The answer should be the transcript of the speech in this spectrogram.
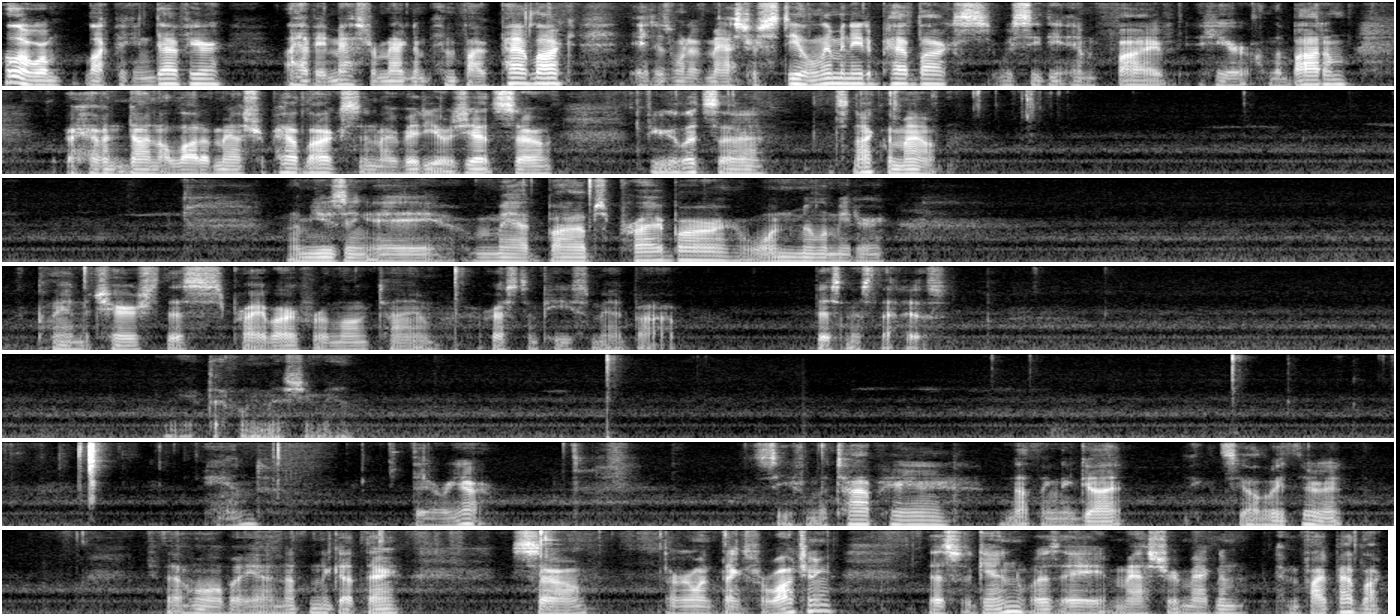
Hello world, Lockpicking Dev here. I have a Master Magnum M5 padlock. It is one of Master Steel laminated padlocks. We see the M5 here on the bottom. I haven't done a lot of Master padlocks in my videos yet, so figure let's uh let's knock them out. I'm using a Mad Bob's pry bar, one millimeter. Plan to cherish this pry bar for a long time. Rest in peace, Mad Bob. Business, that is. We definitely miss you, man. And there we are. See from the top here, nothing to gut. You can see all the way through it that hole, but yeah, nothing to get there. So, everyone, thanks for watching. This, again, was a Master Magnum M5 padlock.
